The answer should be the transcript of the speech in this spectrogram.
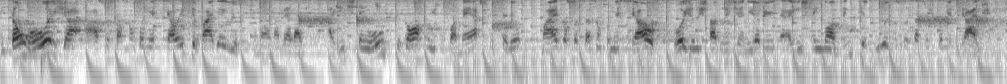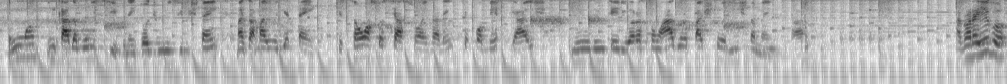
então hoje a, a, associação comercial equivale a isso, né? Na verdade, a gente tem outros órgãos do comércio, entendeu? Mas a associação comercial, hoje no estado do Rio de Janeiro, a gente tem 92 associações comerciais, uma em cada município, nem todos os municípios têm, mas a maioria tem, que são associações, além de ser comerciais, no, no interior, são agropastoris também, tá? Agora, Igor,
